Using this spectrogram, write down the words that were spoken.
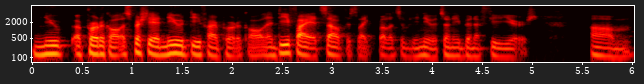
new a protocol especially a new defi protocol and defi itself is like relatively new. It's only been a few years. Um,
